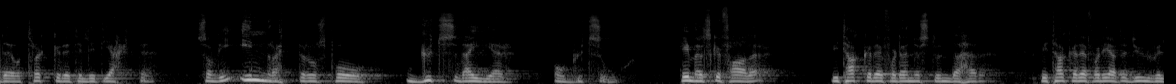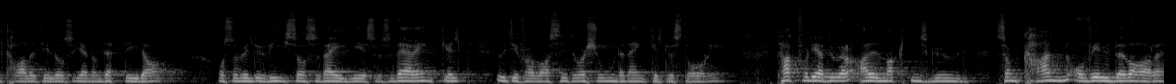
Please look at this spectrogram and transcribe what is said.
det og trykke det til ditt hjerte, så vi innretter oss på Guds veier og Guds ord. Himmelske Fader, vi takker deg for denne stunden, Herre. Vi takker deg fordi at du vil tale til oss gjennom dette i dag. Og så vil du vise oss vei, Jesus, hver enkelt ut ifra hva situasjonen den enkelte står i. Takk fordi at du er allmaktens Gud, som kan og vil bevare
